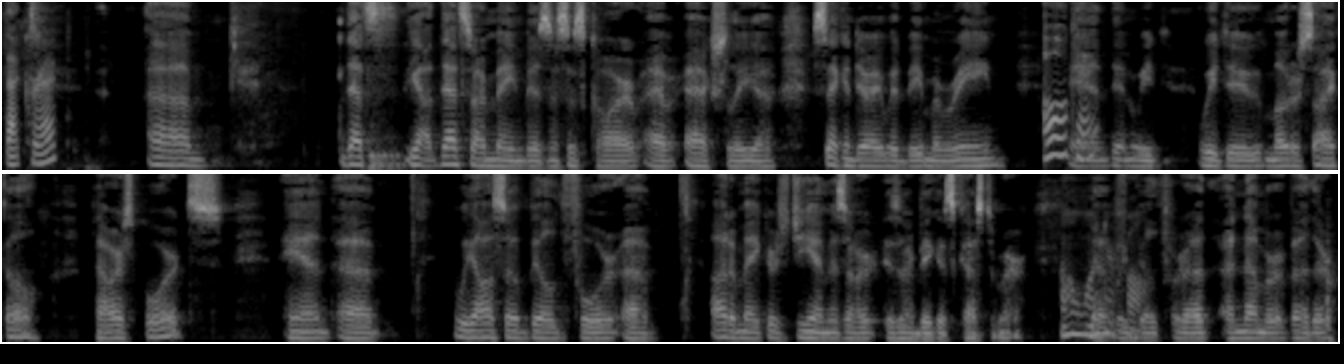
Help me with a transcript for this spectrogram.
that correct? Um, that's yeah, that's our main business is car. Actually, uh, secondary would be marine. Oh, okay. And then we we do motorcycle, power sports, and uh, we also build for uh, automakers. GM is our is our biggest customer. Oh, wonderful. We build for a, a, number of other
